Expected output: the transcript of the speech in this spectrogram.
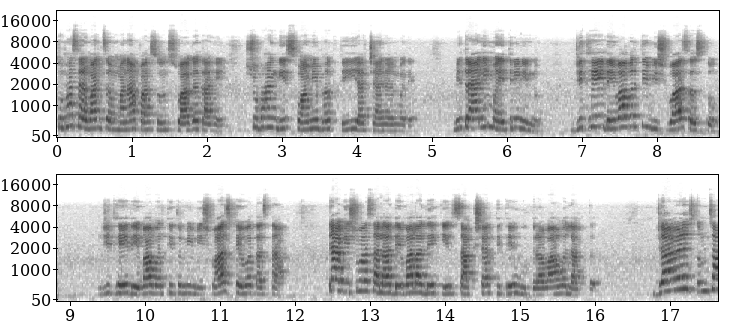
तुम्हा सर्वांचं मनापासून स्वागत आहे शुभांगी स्वामी भक्ती या चॅनलमध्ये. मित्र आणि मैत्रिणींनो जिथे देवावरती विश्वास असतो जिथे देवावरती तुम्ही विश्वास ठेवत असता त्या विश्वासाला देवाला देखील साक्षात तिथे उतरवावं लागतं. ज्यावेळेस तुमचा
